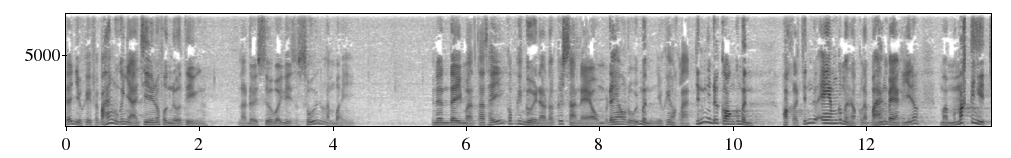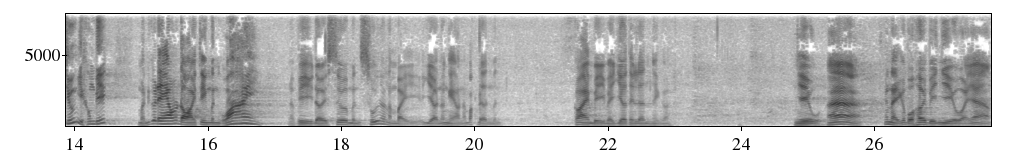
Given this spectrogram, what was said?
Thế nhiều khi phải bán luôn cái nhà, chia nó phân nửa tiền. Là đời xưa bởi vì suối nó làm bậy. Nên đây mà ta thấy có cái người nào đó cứ xà nẹo, đeo đuổi mình nhiều khi, hoặc là chính cái đứa con của mình hoặc là chính đứa em của mình, hoặc là bạn bè gì đó mà mắc cái nghiệp chướng gì không biết, mình cứ đeo nó đòi tiền mình hoài, là vì đời xưa mình suối nó làm bậy, giờ nó nghèo nó bắt đền mình. Có ai bị vậy giơ tay lên thì coi. Nhiều à cái này cái bộ hơi bị nhiều rồi nha.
